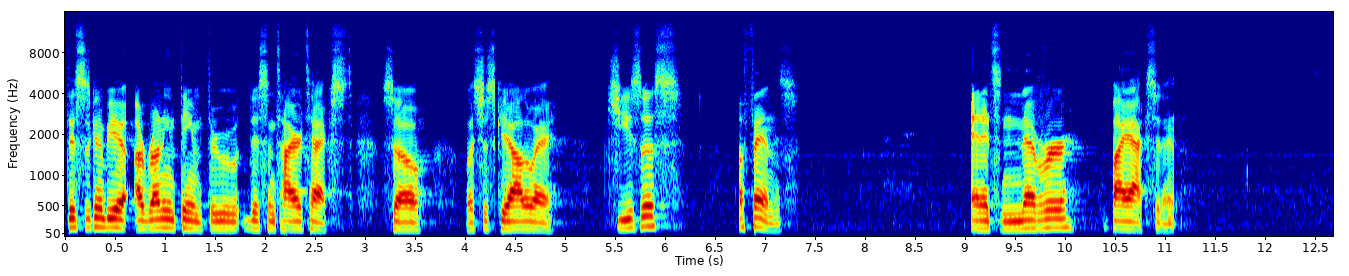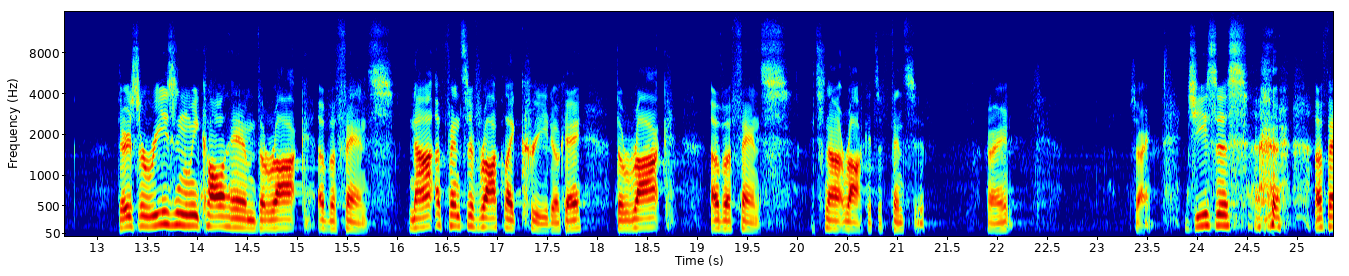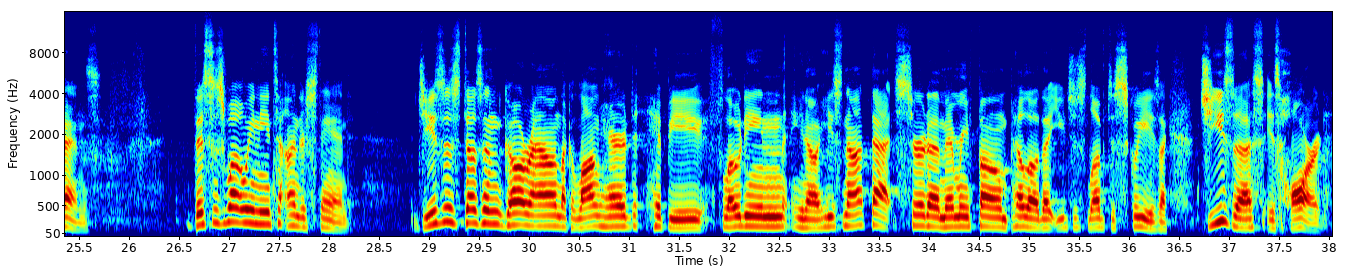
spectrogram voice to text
This is going to be a, a running theme through this entire text. So let's just get out of the way. Jesus offends. And it's never by accident. There's a reason we call him the rock of offense. Not offensive rock like Creed, okay? The rock of offense. It's not rock, it's offensive. All right? Sorry. Jesus offends. This is what we need to understand. Jesus doesn't go around like a long haired hippie floating, you know, he's not that Serta memory foam pillow that you just love to squeeze. Like, Jesus is hard.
